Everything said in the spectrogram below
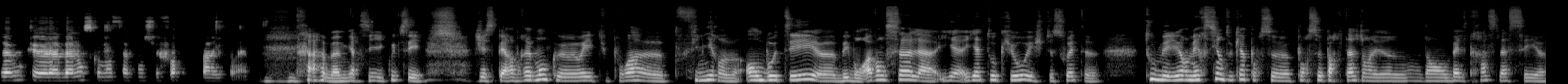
J'avoue que la balance commence à pencher fort pour Paris quand même. Ah bah merci, écoute, c'est, j'espère vraiment que oui, tu pourras euh, finir en beauté. mais bon, avant ça, il y, a- Tokyo et je te souhaite tout le meilleur. Merci en tout cas pour ce, pour ce partage dans, les, dans Belle Trace. Là, c'est, euh,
